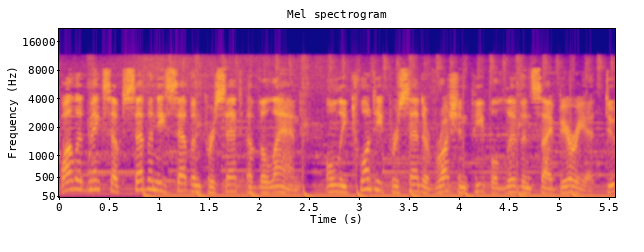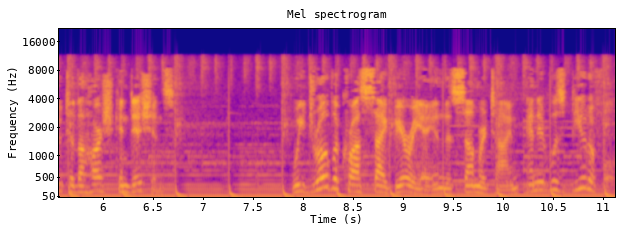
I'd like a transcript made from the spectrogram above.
While it makes up 77% of the land, only 20% of Russian people live in Siberia due to the harsh conditions. We drove across Siberia in the summertime and it was beautiful.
